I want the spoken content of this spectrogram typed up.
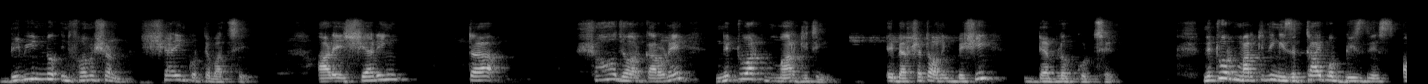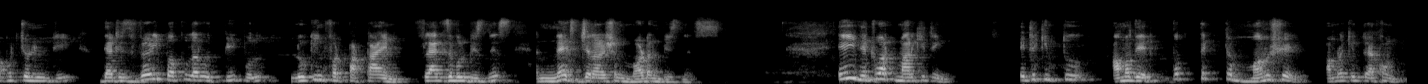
বিভিন্ন ইনফরমেশন শেয়ারিং করতে পারছি। আর এই শেয়ারিংটা সহজ হওয়ার কারণে নেটওয়ার্ক মার্কেটিং এই ব্যবসাটা অনেক বেশি ডেভেলপ করছে। Network marketing is a type of business opportunity that is very popular with people looking for part-time, flexible business and next generation modern business. এই নেটওয়ার্ক মার্কেটিং এটা কিন্তু আমাদের প্রত্যেকটা মানুষের আমরা কিন্তু এখন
